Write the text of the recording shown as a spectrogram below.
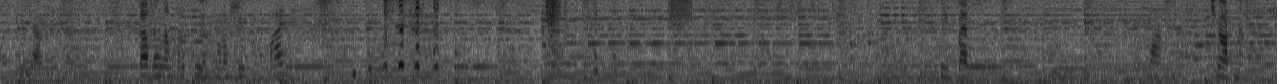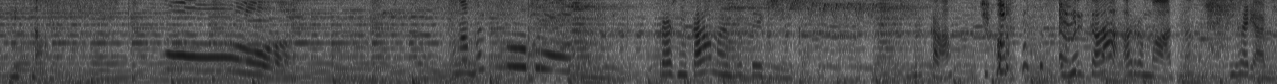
ми з Гуляною зараз. Правда, нам бракує хорошої компанії. Ти перший. Класно. Чорна. Міцна. Фу! Вона без цукру. Справжня кава має бути як жінка. Гірка. Чорна. Гірка, ароматна і гаряча.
